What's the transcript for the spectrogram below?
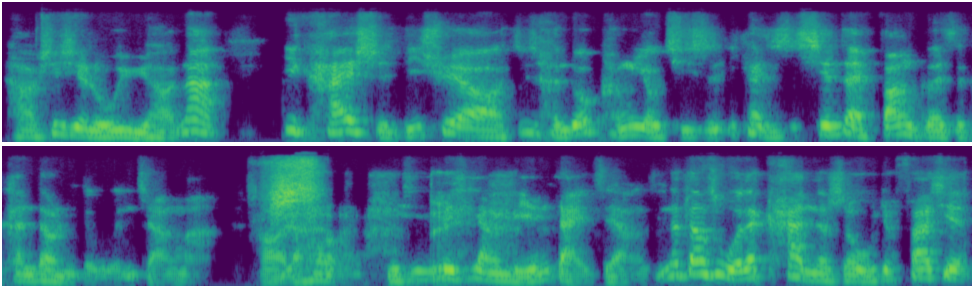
好，谢谢卢宇哈。那一开始的确啊、哦，就是很多朋友其实一开始是先在方格子看到你的文章嘛，好，然后你是类似像连载这样子。那当时我在看的时候，我就发现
